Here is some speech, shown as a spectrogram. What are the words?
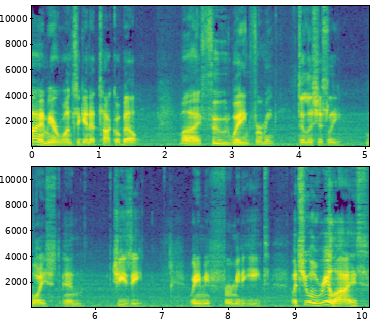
I am here once again at Taco Bell. My food waiting for me, deliciously moist and cheesy, waiting for me to eat. But you will realize,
